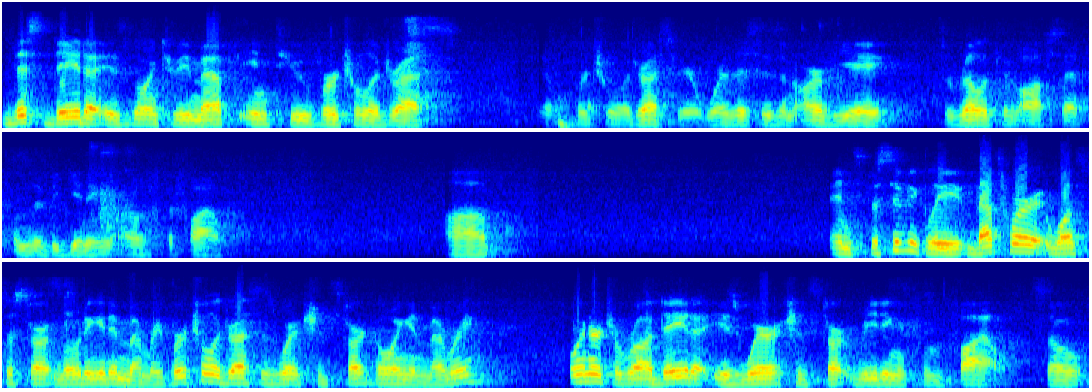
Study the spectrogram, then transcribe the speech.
this data is going to be mapped into virtual address, you know, virtual address here, where this is an RVA, it's a relative offset from the beginning of the file. Uh, and specifically, that's where it wants to start loading it in memory. Virtual address is where it should start going in memory. Pointer to raw data is where it should start reading from file. So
